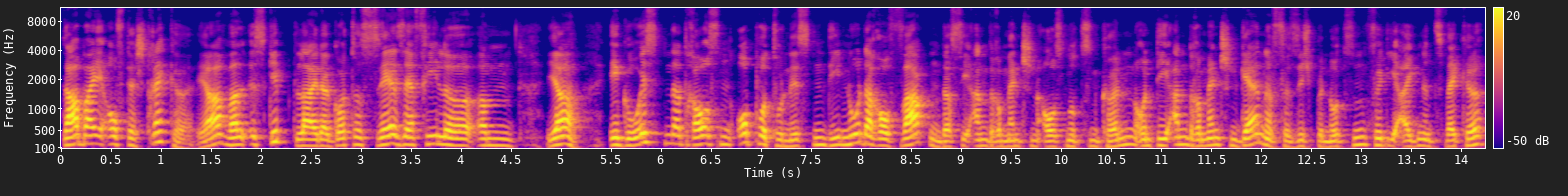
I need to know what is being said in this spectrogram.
dabei auf der Strecke. Ja, weil es gibt leider Gottes sehr, sehr viele, ähm, ja, Egoisten da draußen, Opportunisten, die nur darauf warten, dass sie andere Menschen ausnutzen können und die andere Menschen gerne für sich benutzen, für die eigenen Zwecke.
